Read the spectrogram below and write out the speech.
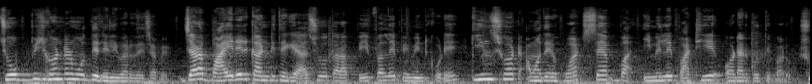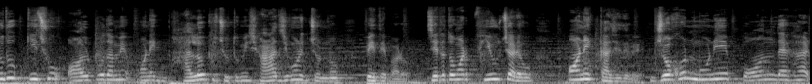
চব্বিশ ঘণ্টার মধ্যে ডেলিভার হয়ে যাবে। যারা বাইরের কান্ট্রি থেকে আছো, তারা পেপালে পেমেন্ট করে স্ক্রিনশট আমাদের হোয়াটসঅ্যাপ বা ইমেলে পাঠিয়ে অর্ডার করতে পারো। শুধু কিছু অল্প দামে অনেক ভালো কিছু তুমি সারা জীবনের জন্য পেতে পারো, যেটা তোমার ফিউচারেও অনেক কাজে দেবে। যখন মনে পণ দেখার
